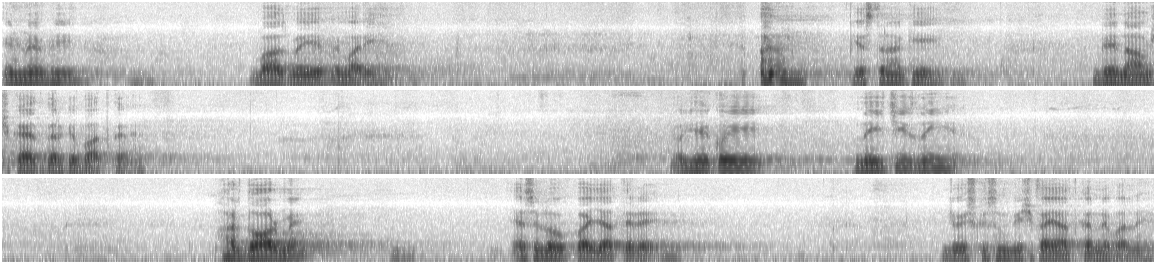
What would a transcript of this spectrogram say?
ان میں بھی بعض میں یہ بیماری ہے کہ اس طرح کی بے نام شکایت کر کے بات کریں۔ اور یہ کوئی نئی چیز نہیں ہے۔ ہر دور میں ایسے لوگ پائے جاتے رہے جو اس قسم کی شکایات کرنے والے ہیں۔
